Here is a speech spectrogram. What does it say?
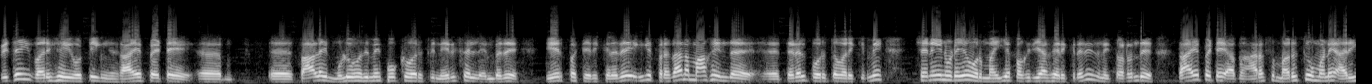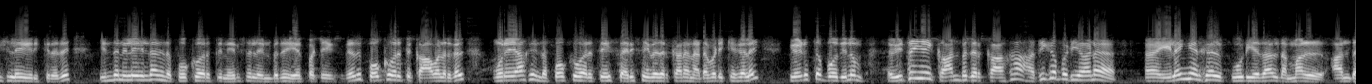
விஜய் வருகையொட்டி இங்கு ராயப்பேட்டை அஹ், சாலை முழுவதுமே போக்குவரத்து நெரிசல் என்பது ஏற்பட்டிருக்கிறது. இங்கே பிரதானமாக இந்த திடல் பொறுத்த வரைக்குமே சென்னையினுடைய ஒரு மைய பகுதியாக இருக்கிறது. இதனைத் தொடர்ந்து ராயப்பேட்டை அரசு மருத்துவமனை அருகிலே இருக்கிறது. இந்த நிலையில் தான் இந்த போக்குவரத்து நெரிசல் என்பது ஏற்பட்டிருக்கிறது. போக்குவரத்து காவலர்கள் முறையாக இந்த போக்குவரத்தை சரி செய்வதற்கான நடவடிக்கைகளை எடுத்த போதிலும் விஜயை காண்பதற்காக அதிகப்படியான இளைஞர்கள் கூடியதால் நம்மால் அந்த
